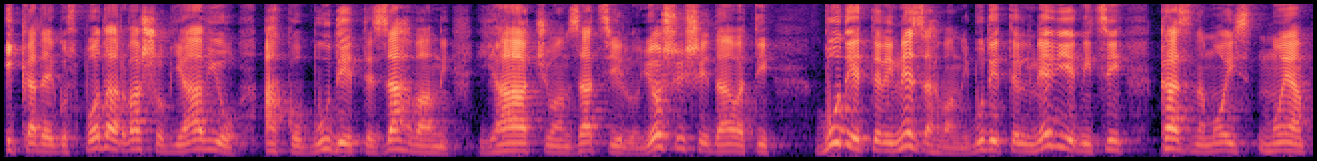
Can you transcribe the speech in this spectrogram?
i kada je gospodar vaš objavio, ako budete zahvalni, ja ću vam za cijelo još više davati, budete li nezahvalni, budete li nevjernici, kazna moj, moja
